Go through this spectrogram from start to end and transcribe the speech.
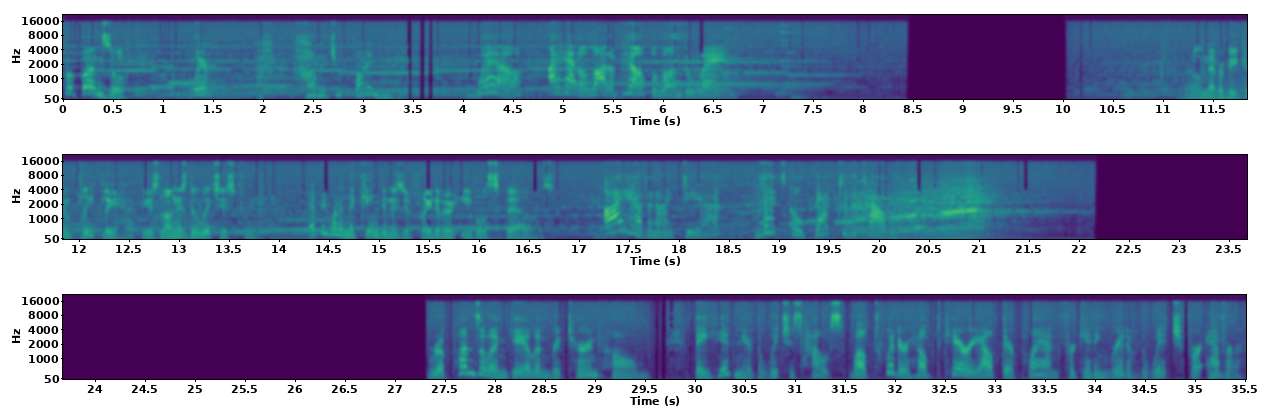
Rapunzel, where... Uh, how did you find me? Well, I had a lot of help along the way. We'll never be completely happy as long as the witch is free. Everyone in the kingdom is afraid of her evil spells. I have an idea. Let's go back to the tower. Rapunzel and Galen returned home. They hid near the witch's house while Twitter helped carry out their plan for getting rid of the witch forever.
